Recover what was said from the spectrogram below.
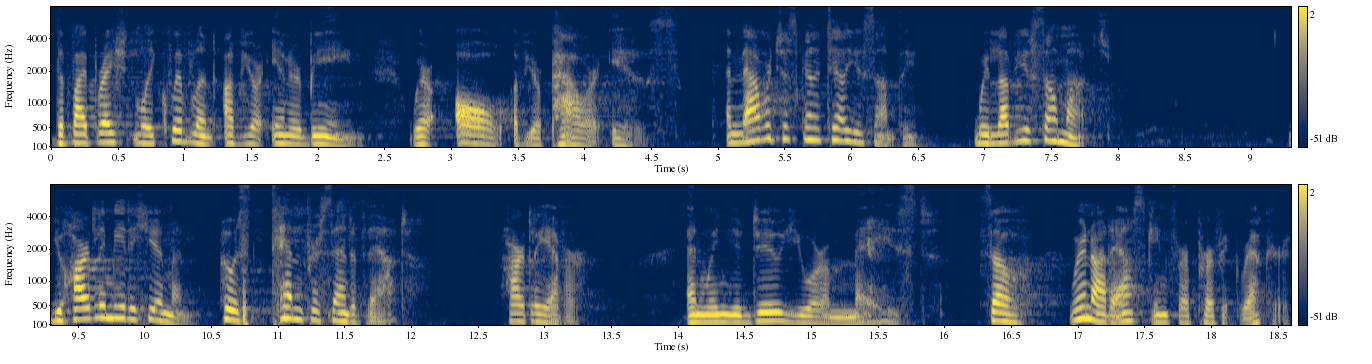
the vibrational equivalent of your inner being where all of your power is. And now we're just going to tell you something. We love you so much. You hardly meet a human who is 10% of that. Hardly ever and when you do you are amazed. So we're not asking for a perfect record.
